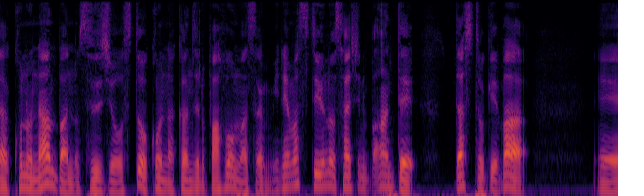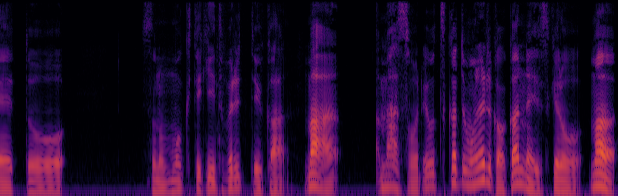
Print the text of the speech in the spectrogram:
だからこの何番の数字を押すとこんな感じのパフォーマンスが見れますっていうのを最初にバーンって出しておけば、えっ、と、その目的に飛べるっていうか、まあ、まあそれを使ってもらえるかわかんないですけど、まあ、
